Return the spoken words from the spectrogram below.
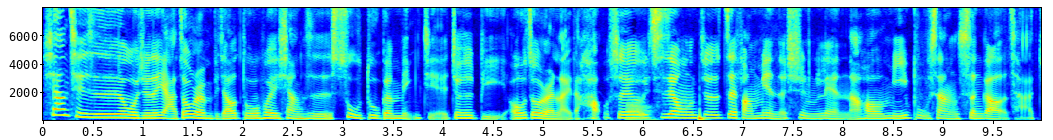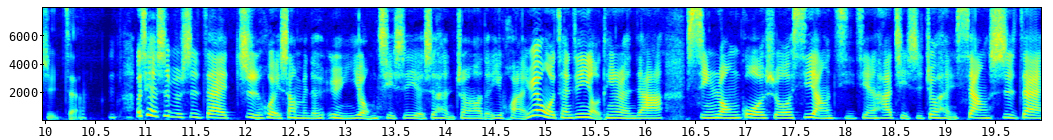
像其实我觉得亚洲人比较多会像是速度跟敏捷，就是比欧洲人来的好，所以是用就是这方面的。训练，然后弥补上身高的差距，这样。而且是不是在智慧上面的运用，其实也是很重要的一环。因为我曾经有听人家形容过，说西洋击剑它其实就很像是在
